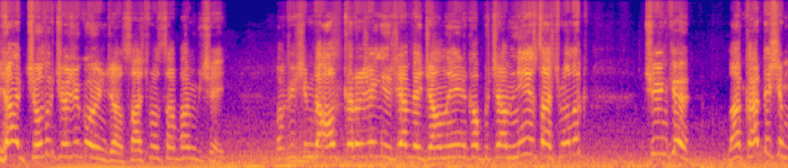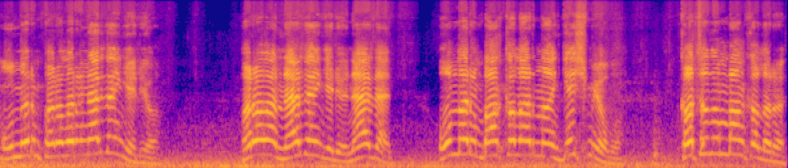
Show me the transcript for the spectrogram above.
Ya çoluk çocuk oyuncağı saçma sapan bir şey. Bakın şimdi alt garaja gireceğim ve canlı yayını kapatacağım. Niye saçmalık? Çünkü lan kardeşim onların paraları nereden geliyor? Paralar nereden geliyor? Nereden? Onların bankalarından geçmiyor mu? Katılım bankaları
